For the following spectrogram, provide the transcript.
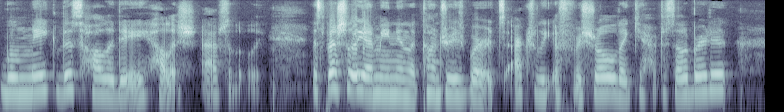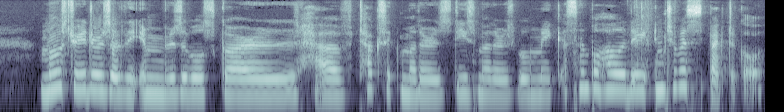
will make this holiday hellish, absolutely. Especially, I mean, in the countries where it's actually official, like you have to celebrate it. Most readers of the Invisible Scars have toxic mothers. These mothers will make a simple holiday into a spectacle,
